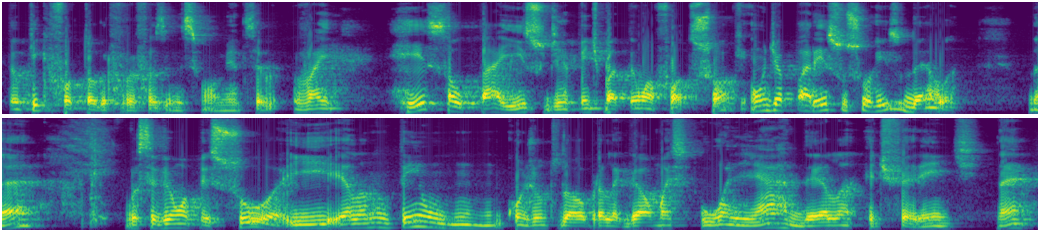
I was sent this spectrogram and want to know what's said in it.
Então o que, que o fotógrafo vai fazer nesse momento? Você vai ressaltar isso, de repente bater uma foto só que onde apareça o sorriso dela. Né? Você vê uma pessoa e ela não tem um, conjunto da obra legal, mas o olhar dela é diferente. Né?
